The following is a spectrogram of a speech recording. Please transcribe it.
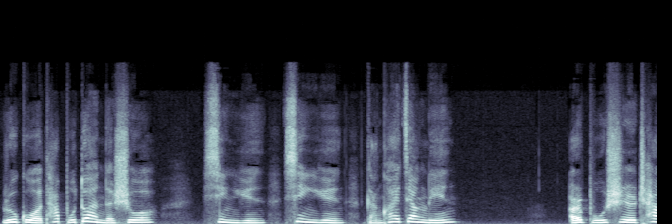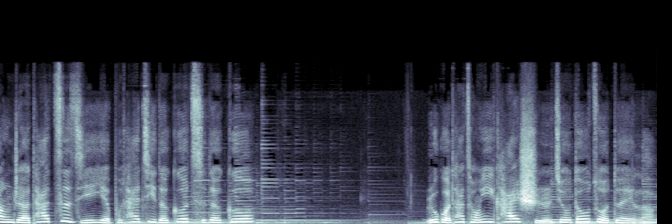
如果他不断的说“幸运，幸运，赶快降临”，而不是唱着他自己也不太记得歌词的歌；如果他从一开始就都做对了，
